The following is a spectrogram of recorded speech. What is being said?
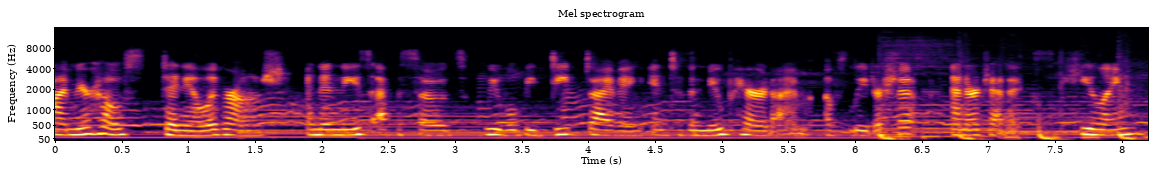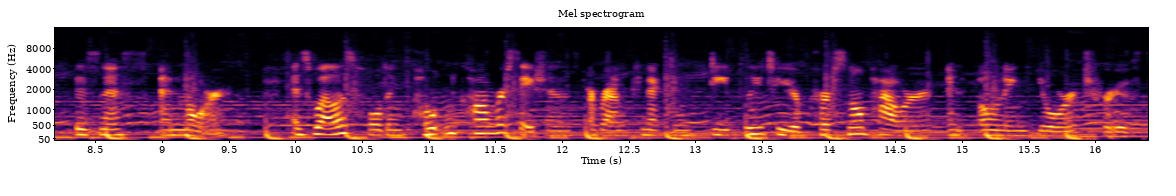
I'm your host, Danielle Lagrange, and in these episodes, we will be deep diving into the new paradigm of leadership, energetics, healing, business, and more, as well as holding potent conversations around connecting deeply to your personal power and owning your truth.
